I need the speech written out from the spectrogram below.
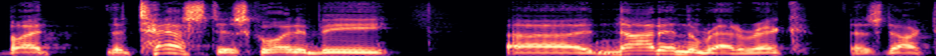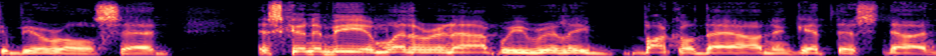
But the test is going to be uh, not in the rhetoric, as Dr. Birol said. It's going to be in whether or not we really buckle down and get this done.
